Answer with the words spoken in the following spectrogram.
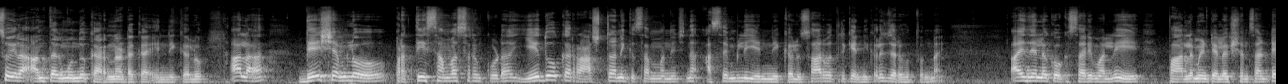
సో ఇలా అంతకుముందు కర్ణాటక ఎన్నికలు. అలా దేశంలో ప్రతి సంవత్సరం కూడా ఏదో ఒక రాష్ట్రానికి సంబంధించిన అసెంబ్లీ ఎన్నికలు సార్వత్రిక ఎన్నికలు జరుగుతున్నాయి. ఐదేళ్ళకు ఒకసారి మళ్ళీ పార్లమెంట్ ఎలక్షన్స్ అంటే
